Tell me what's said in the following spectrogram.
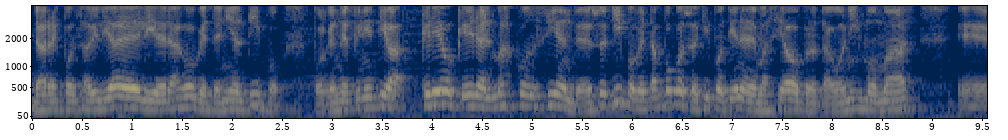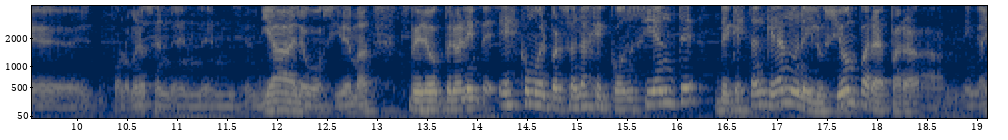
la responsabilidad de liderazgo que tenía el tipo. Porque en definitiva, creo que era el más consciente de su equipo, que tampoco su equipo tiene demasiado protagonismo más. Eh, por lo menos en, en- en- en diálogos y demás, pero, pero es como el personaje consciente de que están creando una ilusión para, para engañar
